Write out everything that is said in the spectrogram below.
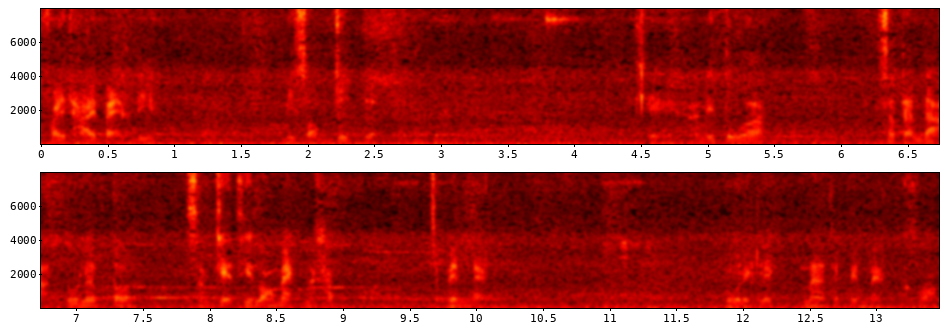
ไฟ ท้ายแปลกดี มี 2 จุดด้วย โอเค อันนี้ตัวสแตนดาร์ดตัวเริ่มต้น สังเกตที่ล้อแม็กนะครับ จะเป็นแม็กตัวเล็กๆ น่าจะเป็นแม็กคอร์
